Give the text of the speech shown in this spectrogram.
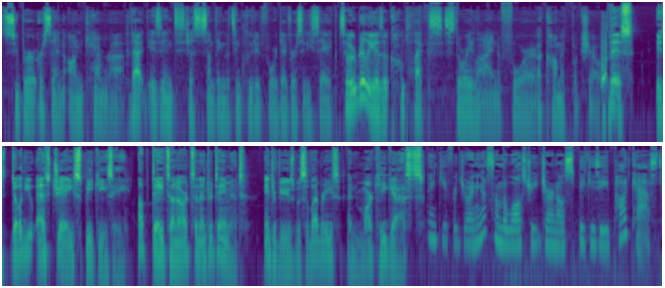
super person on camera. That isn't just something that's included for diversity's sake. So it really is a complex storyline for a comic book show. This is WSJ Speakeasy. Updates on arts and entertainment, interviews with celebrities, and marquee guests. Thank you for joining us on the Wall Street Journal Speakeasy podcast.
